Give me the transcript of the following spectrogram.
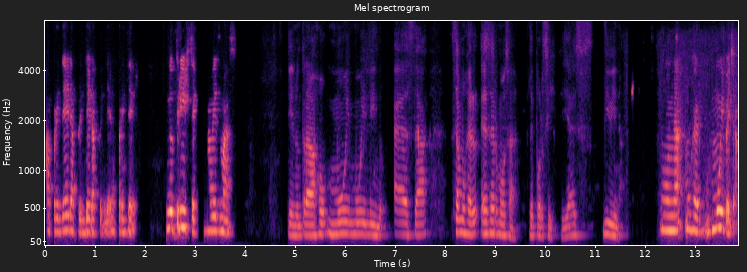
aprender, aprender, aprender, aprender, nutrirse una vez más. Tiene un trabajo muy, muy lindo. Esta, esta mujer es hermosa de por sí, ella es divina. Una mujer muy bella.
